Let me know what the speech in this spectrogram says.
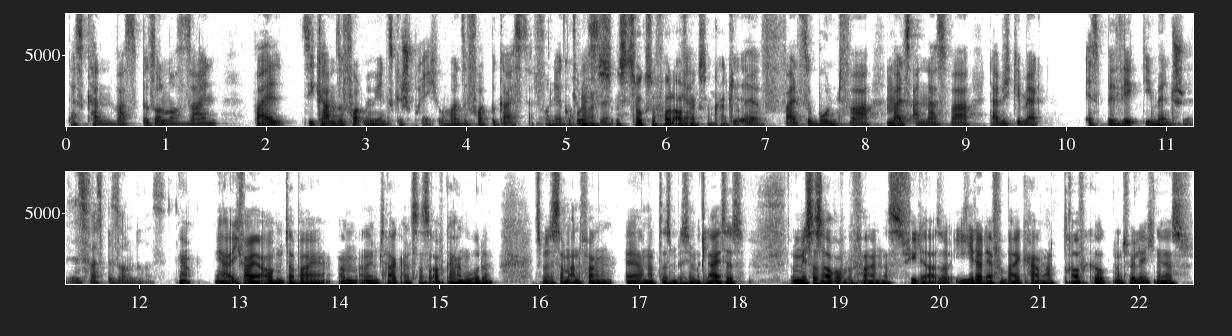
das kann was Besonderes sein, weil sie kamen sofort mit mir ins Gespräch und waren sofort begeistert von der Genau, es, Größe, es zog sofort Aufmerksamkeit. ja, äh, weil es so bunt war, Mhm. weil es anders war. Da habe ich gemerkt, es bewegt die Menschen, es ist was Besonderes. Ja, ja, ich war ja auch mit dabei am, an dem Tag, als das aufgehangen wurde, zumindest am Anfang, äh, und habe das ein bisschen begleitet. Und mir ist das auch aufgefallen, dass viele, also jeder, der vorbeikam, hat drauf geguckt natürlich. Ne? Es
